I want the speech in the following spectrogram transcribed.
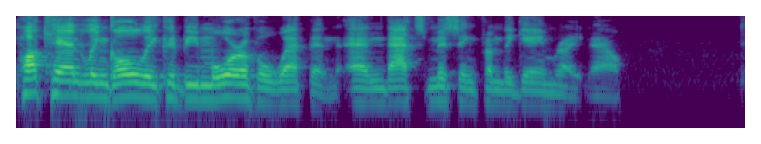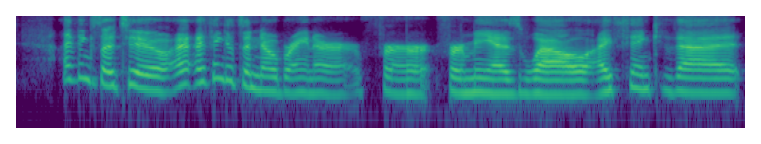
puck handling goalie could be more of a weapon, and that's missing from the game right now. I think so too. I, I think it's a no brainer for for me as well. I think that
